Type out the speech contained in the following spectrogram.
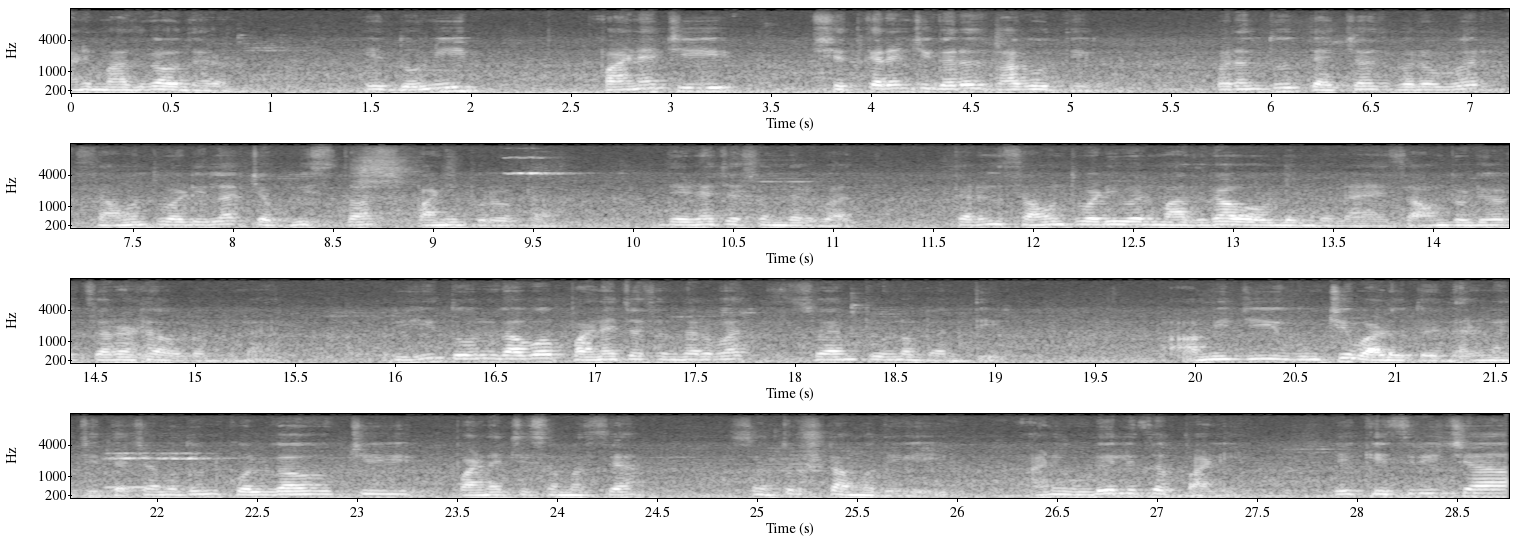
आणि माझगाव धरण हे दोन्ही पाण्याची शेतकऱ्यांची गरज भागवतील परंतु त्याच्याचबरोबर सावंतवाडीला चोवीस तास पाणी पुरवठा देण्याच्या संदर्भात कारण सावंतवाडीवर माझगाव अवलंबून आहे सावंतवाडीवर चराठा अवलंबून आहे. तर ही दोन गावं पाण्याच्या संदर्भात स्वयंपूर्ण बनतील. आम्ही जी उंची वाढवतो आहे धरणाची त्याच्यामधून कोलगावची पाण्याची समस्या संतुष्टामध्ये येईल आणि उडेलीचं पाणी हे केसरीच्या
